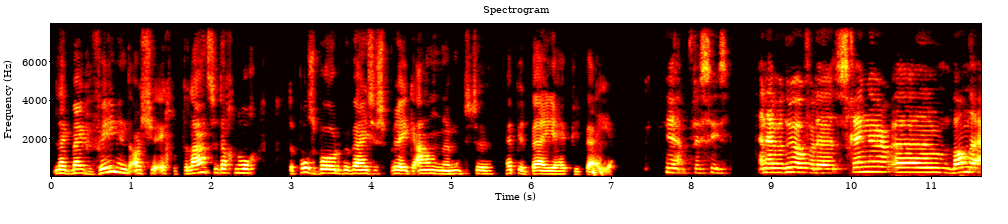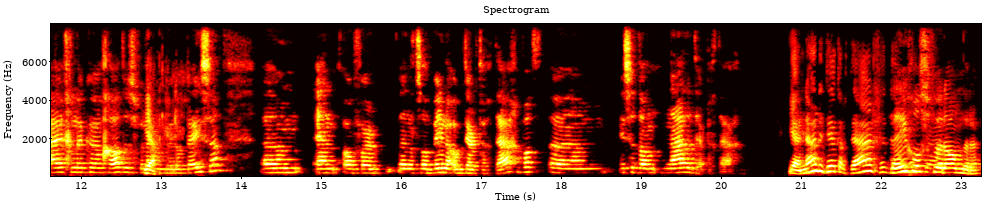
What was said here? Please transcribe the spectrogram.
lijkt mij vervelend als je echt op de laatste dag nog de postbode bij wijze van spreken aan moet. heb je het bij je, heb je het bij je. Ja, precies. En hebben we het nu over de Schengen-landen ehm, eigenlijk uh, gehad, dus voornamelijk ja. de Europese. Um, en over, dat is dan binnen ook 30 dagen. Wat um, is het dan na de 30 dagen? Ja, na de 30 dagen. Dan Regels moet, uh, veranderen.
